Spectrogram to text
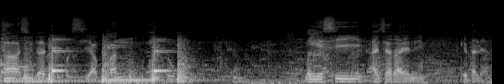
uh, sudah dipersiapkan untuk mengisi acara ini. Kita lihat.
